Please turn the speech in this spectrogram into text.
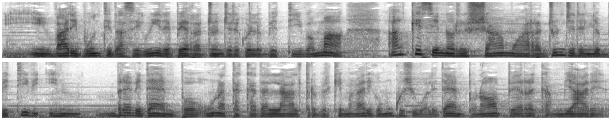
I, I, vari punti da seguire per raggiungere quell'obiettivo, ma anche se non riusciamo a raggiungere gli obiettivi in breve tempo, uno attaccato all'altro, perché magari comunque ci vuole tempo, no? Per cambiare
